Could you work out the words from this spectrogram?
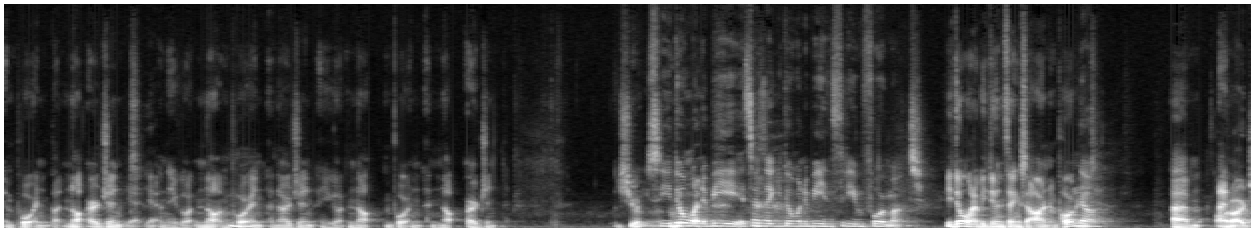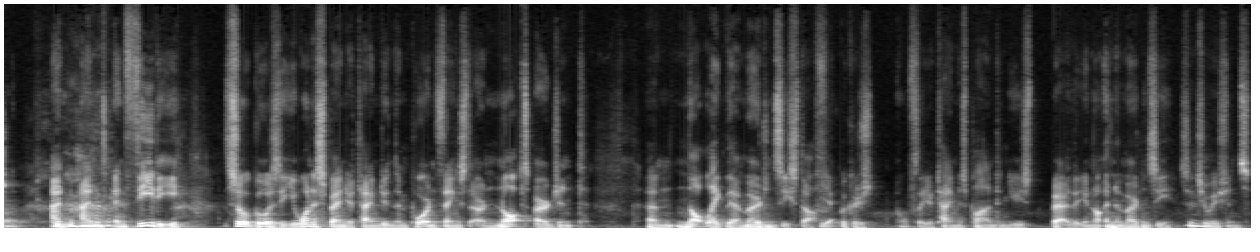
important but not urgent, Yeah, yeah. and then you've got not important and urgent, and you've got not important and not urgent. Sure? So you don't want to be. It sounds like you don't want to be in three and four much. You don't want to be doing things that aren't important. No. Um, Or and, urgent. and and in theory, so it goes that you want to spend your time doing the important things that are not urgent, um, not like the emergency stuff, Yeah. because hopefully your time is planned and used better that you're not in emergency situations.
